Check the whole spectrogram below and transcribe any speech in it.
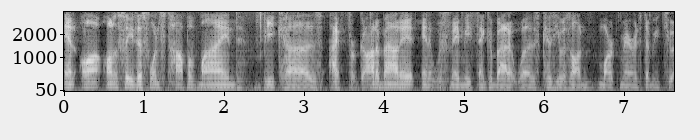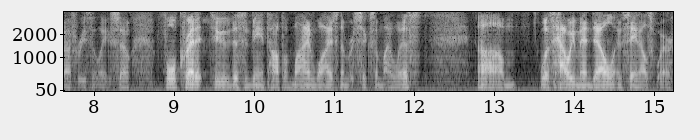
and honestly, this one's top of mind because I forgot about it, and it made me think about it was because he was on Marc Maron's WTF recently. So, full credit to this as being top of mind. Why it's number six on my list um, was Howie Mandel and Saint Elsewhere.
